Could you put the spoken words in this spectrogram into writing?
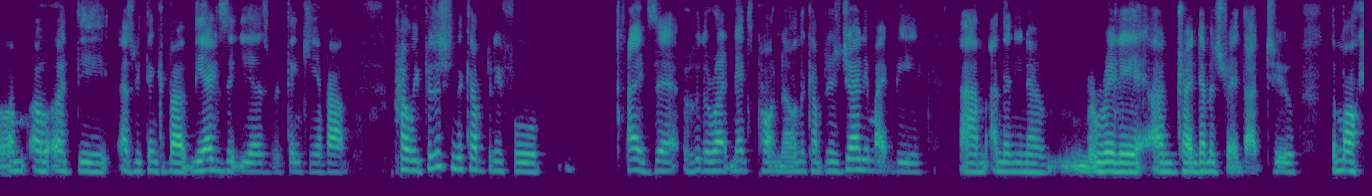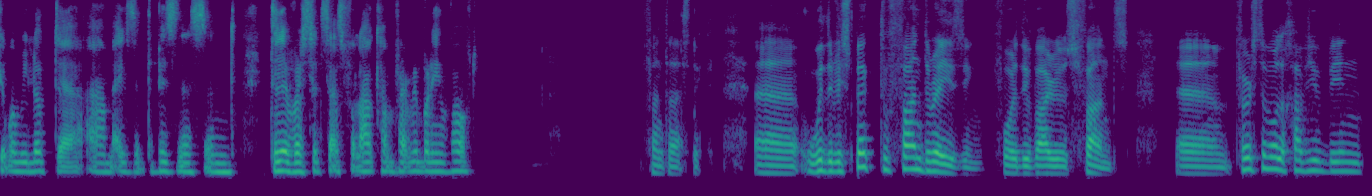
um, oh, at the as we think about the exit years, we're thinking about how we position the company for exit, who the right next partner on the company's journey might be, um, and then you know really um, try and demonstrate that to the market when we look to um, exit the business and deliver a successful outcome for everybody involved. Fantastic. Uh, with respect to fundraising for the various funds, um, first of all, have you been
